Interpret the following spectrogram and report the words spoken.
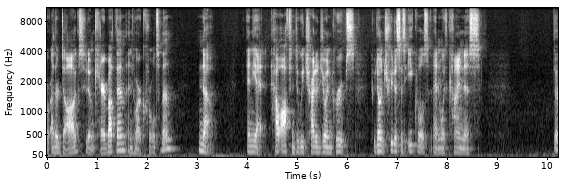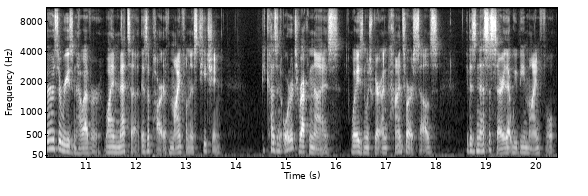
or other dogs who don't care about them and who are cruel to them? No. And yet, how often do we try to join groups who don't treat us as equals and with kindness? There is a reason, however, why metta is a part of mindfulness teaching. Because in order to recognize ways in which we are unkind to ourselves, it is necessary that we be mindful.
